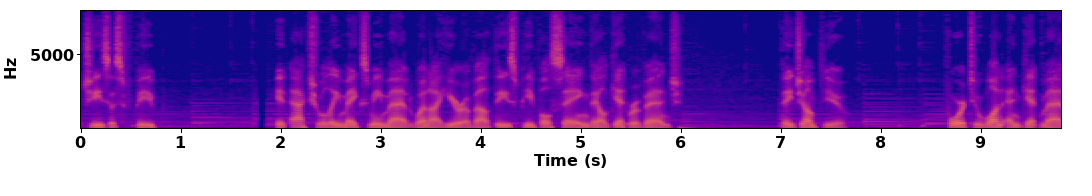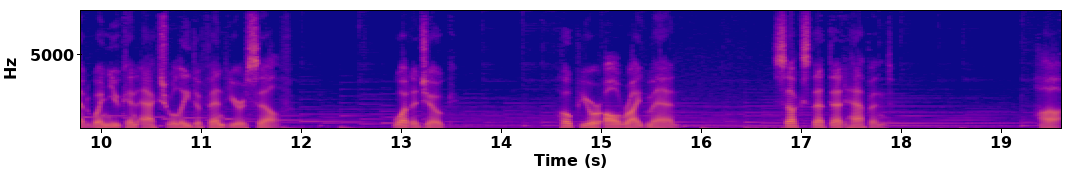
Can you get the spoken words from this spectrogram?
Jesus Beep. It actually makes me mad when I hear about these people saying they'll get revenge. They jumped you. 4 to 1 and get mad when you can actually defend yourself. What a joke. Hope you're alright man. Sucks that that happened. Ha.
